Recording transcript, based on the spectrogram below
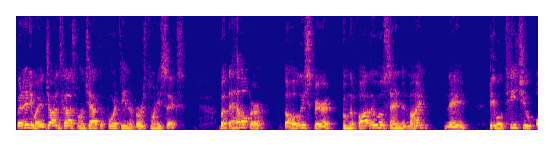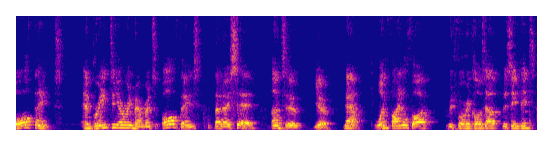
But anyway, in John's Gospel in chapter 14 and verse 26, but the Helper, the Holy Spirit, whom the Father will send in my name, he will teach you all things and bring to your remembrance all things that I said unto you. Now, one final thought before we close out this evening's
